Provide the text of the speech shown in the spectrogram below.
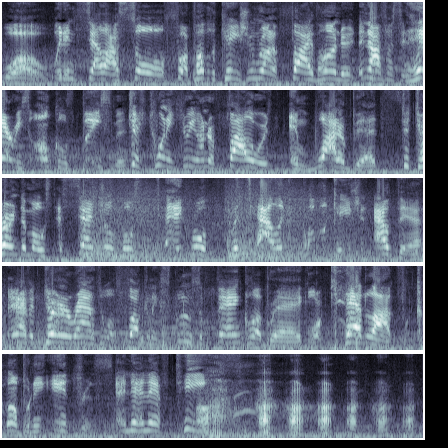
whoa. We didn't sell our souls for a publication run of 500, an office in Harry's uncle's basement, just 2,300 followers and waterbeds to turn the most essential, most integral, metallic publication out there and have it turn around to a fucking exclusive fan club rag or catalog for company interests and NFTs.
